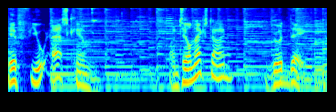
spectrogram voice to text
if you ask Him. Until next time, good day.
